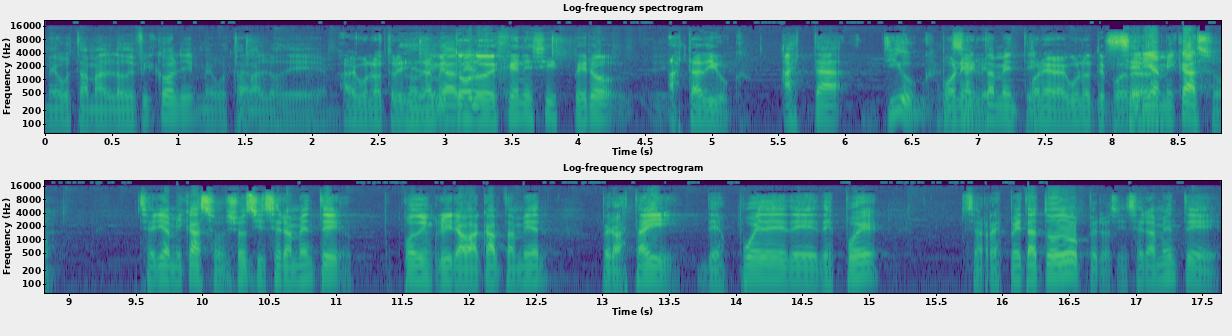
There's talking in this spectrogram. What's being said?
Me gusta más los de Phil Collins, me gusta Claro. más los de. Algún otro dice, de dame Gabriel". todo lo de Génesis, pero hasta Duke. Hasta Duke, Ponele, exactamente. ponele, alguno te podrá- Sería mi caso. Sería mi caso. Yo, sinceramente, puedo incluir a Backup también, pero hasta ahí. Después de, de- después se respeta todo, pero sinceramente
